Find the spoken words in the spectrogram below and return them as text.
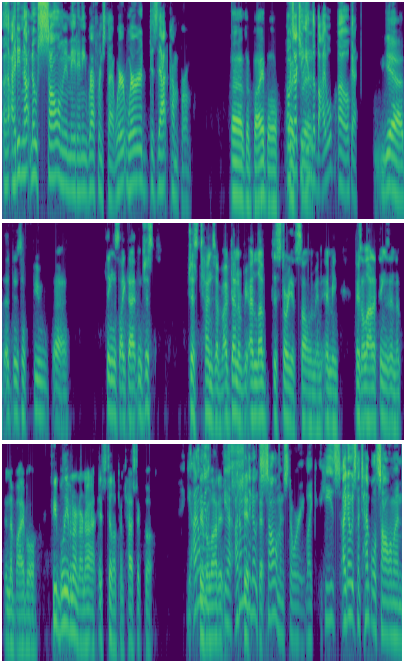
uh, I did not know Solomon made any reference to that. Where where does that come from? Uh, the Bible. Oh, it's I've actually in the Bible. Oh, okay. Yeah, there's a few uh, things like that, and just just tons of. I've done. A I love the story of Solomon. I mean, there's a lot of things in the in the Bible. If you believe in it or not, it's still a fantastic book. Yeah, I don't There's a really. lot of yeah, I don't really know that- Solomon's story. Like he's, I know it's the Temple of Solomon.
